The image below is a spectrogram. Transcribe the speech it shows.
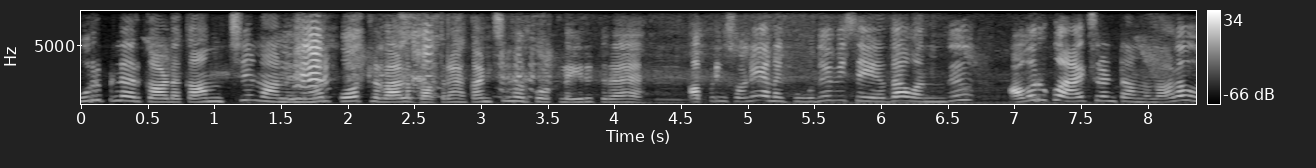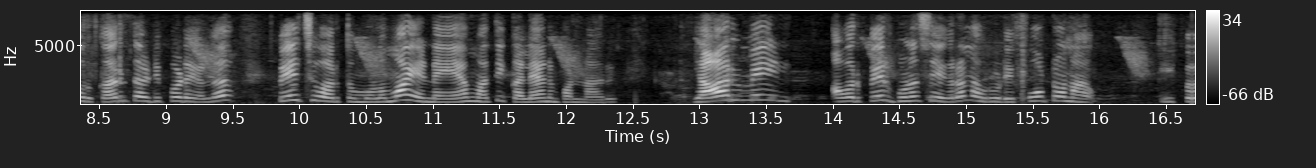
உறுப்பினர் கார்டை காமிச்சு நான் இந்த மாதிரி கோர்ட்டில் வேலை பார்க்குறேன் கன்சியூமர் கோர்ட்டில் இருக்கிறேன். அப்படின்னு சொல்லி எனக்கு உதவி செய்யறதா வந்து அவருக்கும் ஆக்சிடென்ட் ஆனதுனால ஒரு கருத்து அடிப்படையில் பேச்சுவார்த்தை மூலமாக என்னை ஏமாற்றி கல்யாணம் பண்ணார். யாருமே அவர் பேர் குணசேகரன் அவருடைய ஃபோட்டோ நான் இப்போ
